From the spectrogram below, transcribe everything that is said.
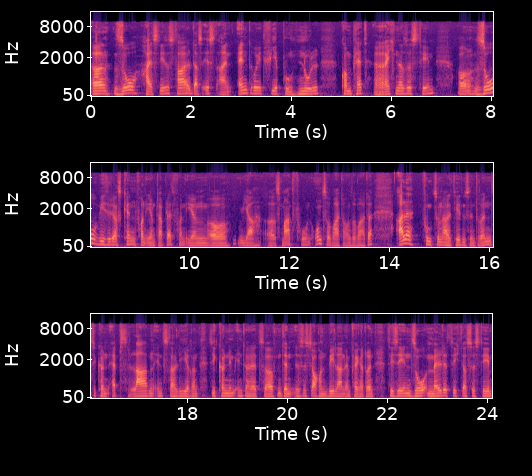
Äh, so heißt dieses Teil. Das ist ein Android 4.0 komplett Rechnersystem so wie Sie das kennen von Ihrem Tablet, von Ihrem äh, ja, äh, Smartphone und so weiter und so weiter. Alle Funktionalitäten sind drin. Sie können Apps laden, installieren, Sie können im Internet surfen, denn es ist auch ein WLAN-Empfänger drin. Sie sehen, so meldet sich das System.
